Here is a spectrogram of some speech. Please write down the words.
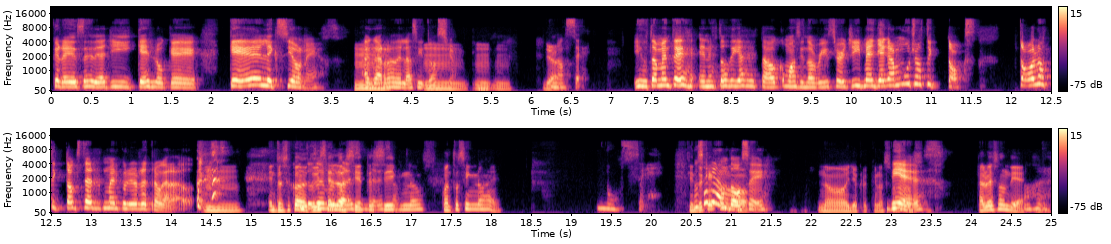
creces de allí, qué es lo que, qué lecciones Mm, agarras de la situación, mm, mm, mm, Ya. no sé. Y justamente en estos días he estado como haciendo research y me llegan muchos TikToks, todos los TikToks del Mercurio retrógrado. Ujú. Entonces, cuando tú Entonces dices me los siete signos, ¿cuántos signos hay? No sé. ¿No Siento que serían como... 12? No, yo creo que no son 12. 10. Tal vez son 10. Ajá.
